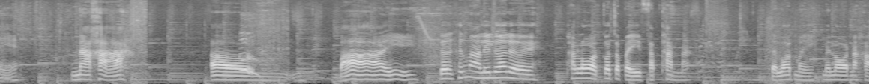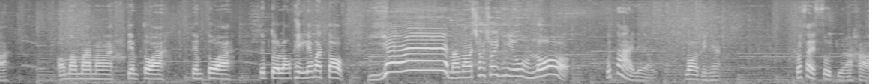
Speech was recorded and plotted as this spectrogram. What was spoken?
ยนะคะเอ่อ บาย เดินขึ้นมาเรื่อยๆเลย ถ้ารอดก็จะไปซับทันนะ แต่รอดไหมไม่รอดนะคะ เอามามามามาเตรียมตัว เตรียมตัว เตรียมตัวร้องเพลงเรียกว่าตบเย้ มามาช่วยช่วยฮิวโลก็ตายแล้ว รอดไปเนี้ยก็ก็ใส่สุดอยู่นะคะ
